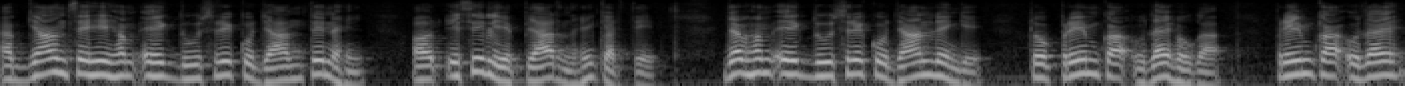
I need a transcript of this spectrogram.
अज्ञान से ही हम एक दूसरे को जानते नहीं और इसीलिए प्यार नहीं करते। जब हम एक दूसरे को जान लेंगे तो प्रेम का उदय होगा। प्रेम का उदय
